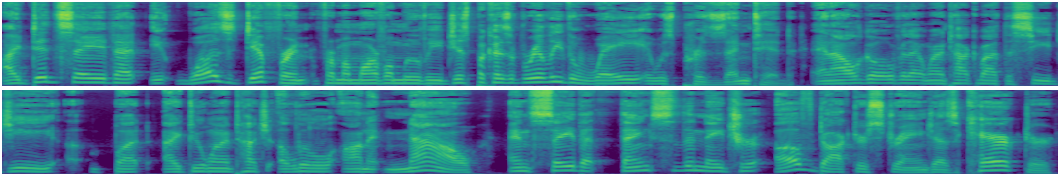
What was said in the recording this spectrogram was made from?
I did say that it was different from a Marvel movie just because of really the way it was presented. And I'll go over that when I talk about the CG, but I do want to touch a little on it now and say that thanks to the nature of Doctor Strange as a character,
